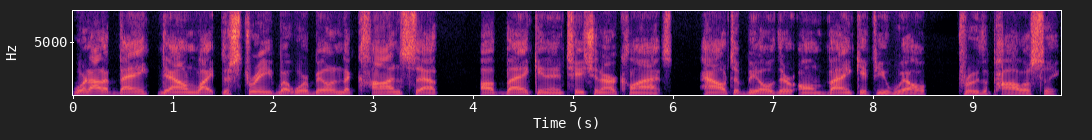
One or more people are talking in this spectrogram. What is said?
We're not a bank down like the street, but we're building the concept of banking and teaching our clients how to build their own bank, if you will, through the policy.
